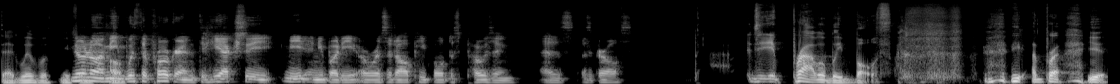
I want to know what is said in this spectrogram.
that lived with me. No, no, I mean with the program, did he actually meet anybody, or was it all people just posing as as girls? Probably both. you,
